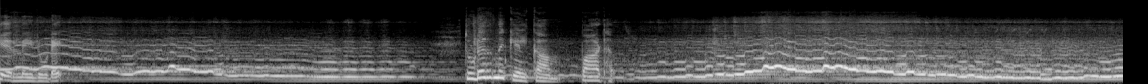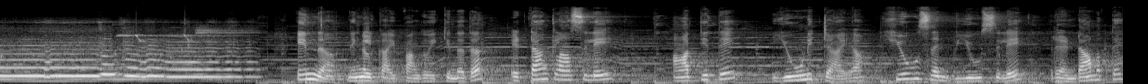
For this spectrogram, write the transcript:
കേരളയിലൂടെ. തുടർന്ന് കേൾക്കാം പാഠം. ഇന്ന് നിങ്ങൾക്കായി പങ്കുവയ്ക്കുന്നത് എട്ടാം ക്ലാസ്സിലെ ആദ്യത്തെ യൂണിറ്റായ ഹ്യൂസ് ആൻഡ് വ്യൂസിലെ രണ്ടാമത്തെ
